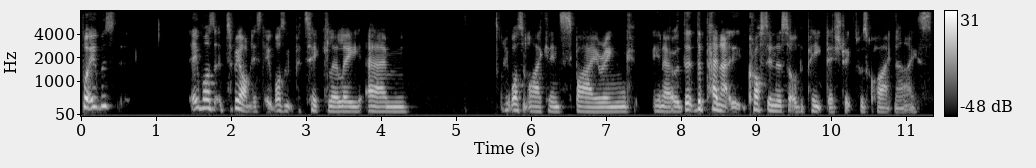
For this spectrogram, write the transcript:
but it was, it was to be honest, it wasn't particularly. Um, it wasn't like an inspiring, you know. The the pen crossing the sort of the Peak District was quite nice.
